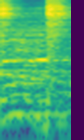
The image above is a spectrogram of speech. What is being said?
Yeah.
